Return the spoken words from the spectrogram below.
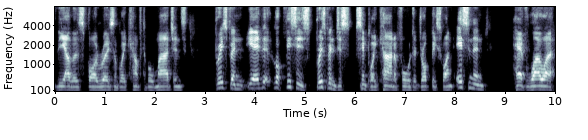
the others by reasonably comfortable margins. Brisbane, yeah, th- look, this is Brisbane just simply can't afford to drop this one. Essendon have lower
